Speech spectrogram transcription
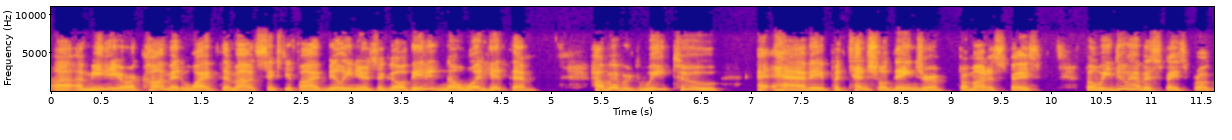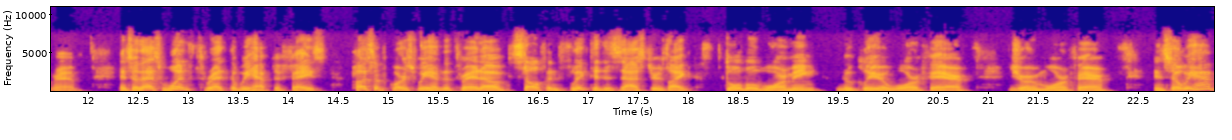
Uh, a meteor or comet wiped them out 65 million years ago. They didn't know what hit them. However, we too have a potential danger from outer space, but we do have a space program. And so that's one threat that we have to face. Plus, of course, we have the threat of self inflicted disasters like global warming, nuclear warfare, germ warfare. And so we have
